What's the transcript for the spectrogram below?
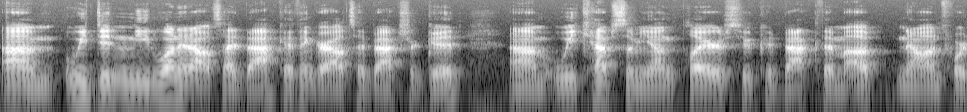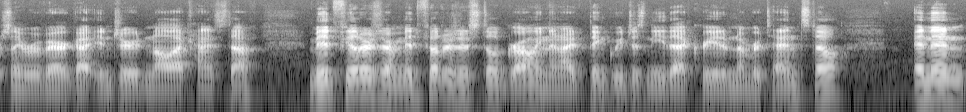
Um, we didn't need one at outside back. I think our outside backs are good. Um, we kept some young players who could back them up. Now, unfortunately, Rivera got injured and all that kind of stuff. Midfielders are midfielders are still growing, and I think we just need that creative number ten still. And then,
